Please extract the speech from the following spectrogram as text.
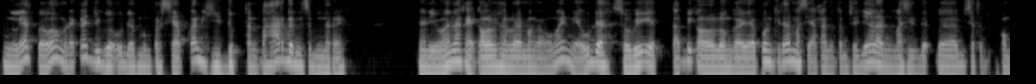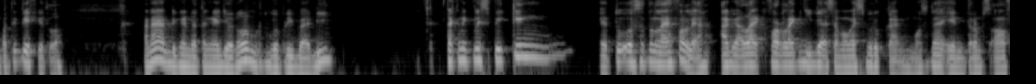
ngelihat bahwa mereka juga udah mempersiapkan hidup tanpa Harden sebenarnya yang di mana kayak kalau misalnya lo emang gak mau main ya udah so be it tapi kalau lo nggak ada pun kita masih akan tetap bisa jalan masih uh, bisa tetap kompetitif gitu loh karena dengan datangnya John Wall menurut gue pribadi technically speaking itu ya, certain level ya agak like for like juga sama Westbrook kan maksudnya in terms of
